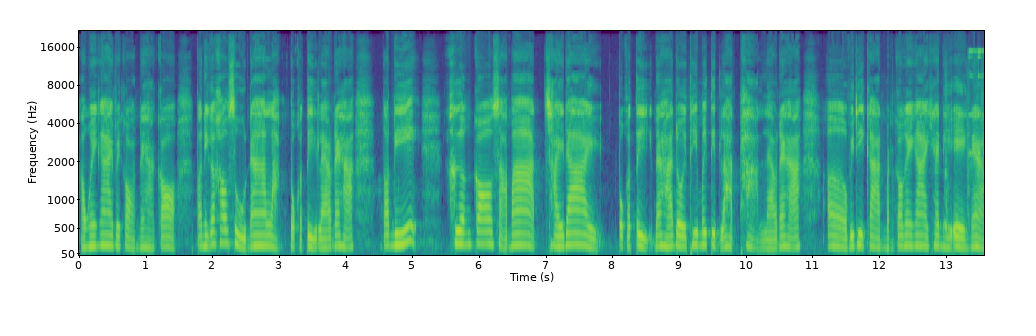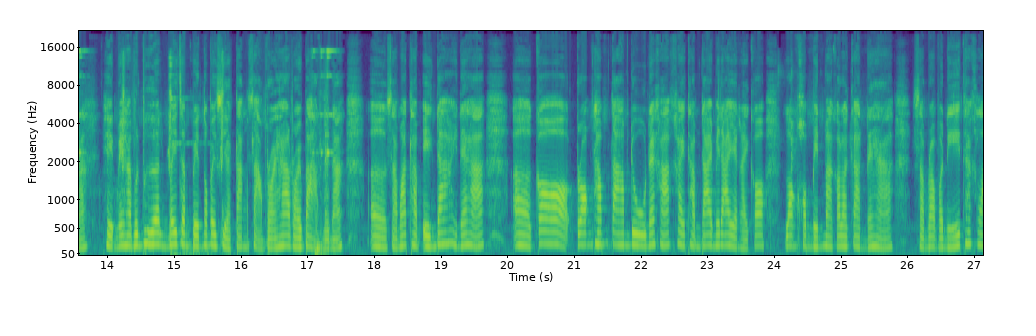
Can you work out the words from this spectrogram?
เอาง่ายๆไปก่อนนะคะก็ตอนนี้ก็เข้าสู่หน้าหลักปกติแล้วนะคะ ตอนนี้เครื่องก็สามารถใช้ได้ ปกตินะคะ โดยที่ไม่ติดรหัสผ่านแล้วนะคะวิธีการมันก็ง่าย ๆ แค่นี้เองนะคะเห็นไหมคะเพื่อนๆ ไม่จำเป็นต้องไปเสียตังค์300-500บาทเลยนะสามารถทำเองได้นะคะก็ลองทำตามดูนะคะ ใครทำได้ไม่ได้ยังไงก็ลองคอมเมนต์มาก็แล้วกันนะคะสำหรับวันนี้ถ้าใคร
